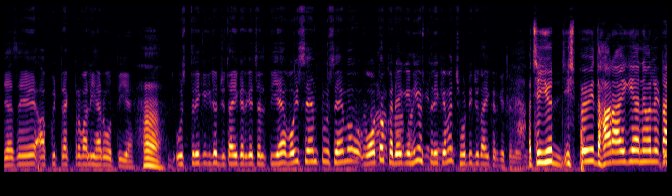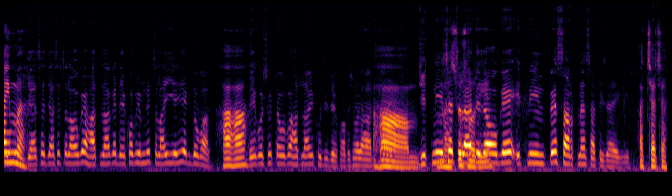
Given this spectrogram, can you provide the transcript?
जैसे आपकी ट्रैक्टर वाली हैरो होती है। हाँ। उस तरीके की जो जुताई करके चलती है वही सेम टू सेम वो वो तो करेगी नहीं उस तरीके में छोटी जुताई करके चलेगी। अच्छा ये इस पे भी धार आएगी आने वाले टाइम में? जैसे जैसे चलाओगे हाथ लगा के देखो अभी हमने चलाई है ये एक दो बार। हाँ हाँ। देखो उसके तवे पे हाथ लगा के खुद ही देखो आप इसमें हाथ हाँ, जितनी इसे चलाते जाओगे इतनी इन पे शार्पनेस आती जाएगी। अच्छा अच्छा।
